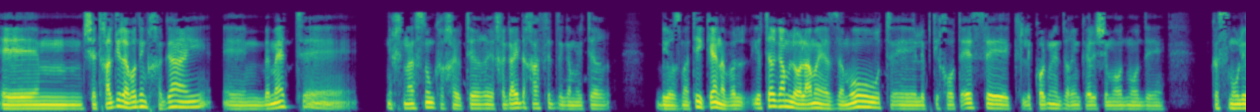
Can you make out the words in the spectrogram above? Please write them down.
אמ, כשהתחלתי לעבוד עם חגי, אמ, באמת אה, נכנסנו ככה יותר, חגי דחף את זה גם יותר ביוזמתי, כן, אבל יותר גם לעולם היזמות, אה, לפתיחות עסק, לכל מיני דברים כאלה שמאוד מאוד אה, קסמו לי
